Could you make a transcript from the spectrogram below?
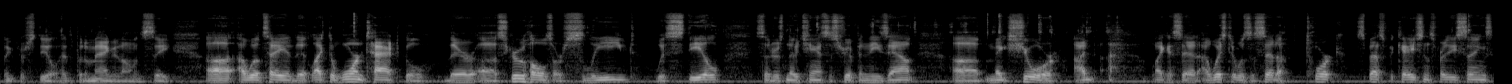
I think they're steel. I have to put a magnet on and see. Uh, I will tell you that, like the Warne Tactical, their uh, screw holes are sleeved with steel, so there's no chance of stripping these out. Uh, make sure, I, like I said, I wish there was a set of torque specifications for these things.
